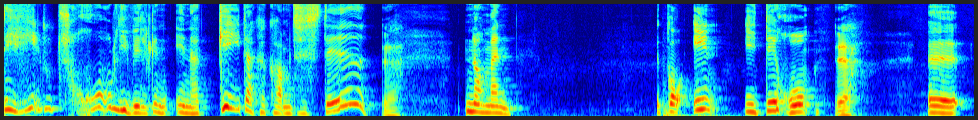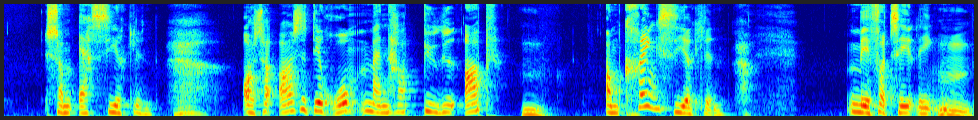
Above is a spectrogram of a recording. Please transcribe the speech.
det er helt utroligt, hvilken energi, der kan komme til stede, ja. når man går ind i det rum, ja. øh, som er cirklen. Og så også det rum, man har bygget op mm. omkring cirklen med fortællingen. Mm.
